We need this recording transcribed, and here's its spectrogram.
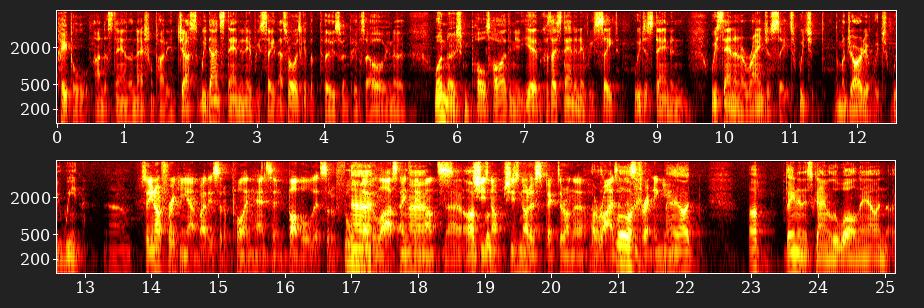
people understand the National Party. Just we don't stand in every seat. And that's where I always get the poos when people say, "Oh, you know, One Nation polls higher than you." Yeah, because they stand in every seat. We just stand in we stand in a range of seats, which the majority of which we win. Um, So you're not freaking out by this sort of Pauline Hanson bubble that's sort of formed No, over the last eighteen no, months. no, she's look- not. She's not a spectre on the horizon Well, that's threatening you. I, I've been in this game a little while now, and uh,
